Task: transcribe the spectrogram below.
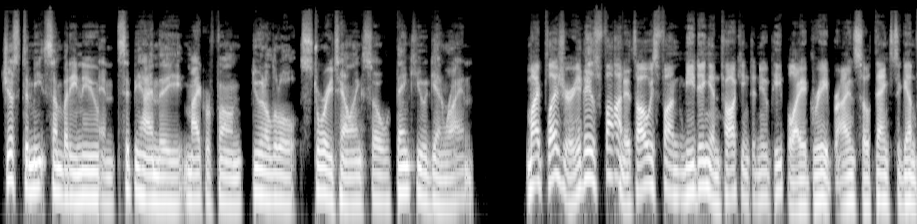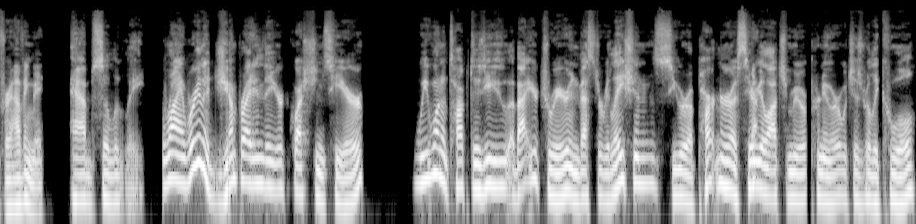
just to meet somebody new and sit behind the microphone doing a little storytelling. So thank you again, Ryan. My pleasure. It is fun. It's always fun meeting and talking to new people. I agree, Brian. So thanks again for having me. Absolutely. Ryan, we're going to jump right into your questions here. We want to talk to you about your career, investor relations. You're a partner, a serial yeah. entrepreneur, which is really cool.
